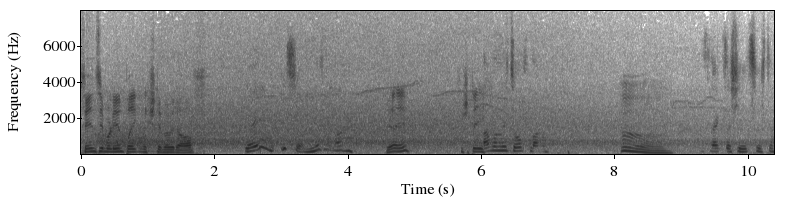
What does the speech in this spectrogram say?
Sehen simulieren bringt nicht, stehen wir wieder auf. Ja, ja, ist so. Muss man machen. Ja, eh. Verstehe ich. Darf man nicht so oft machen. Hm. Das sagt der Schiedsrichter.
